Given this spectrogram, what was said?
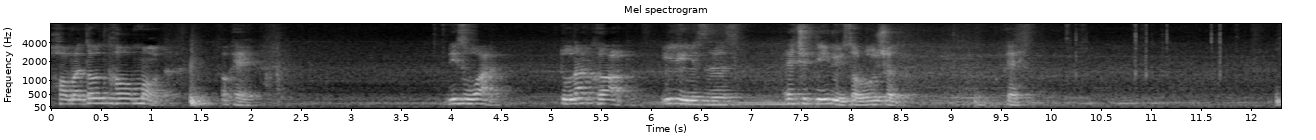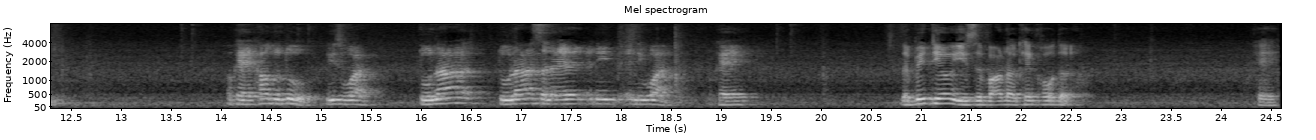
horizontal mode. Okay, this one do not crop. It is HD resolution. Okay. Okay, how to do this one? Do not do not select any anyone. Okay. The video is from the camcorder. Okay.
